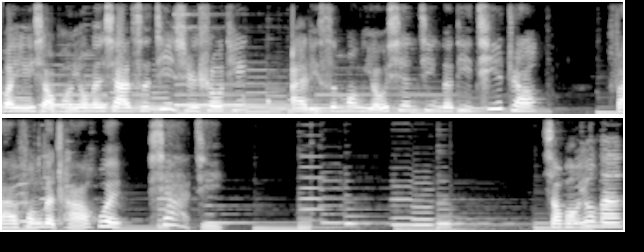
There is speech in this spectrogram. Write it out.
欢迎小朋友们下次继续收听《爱丽丝梦游仙境》的第七章《发疯的茶会》下集。小朋友们，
